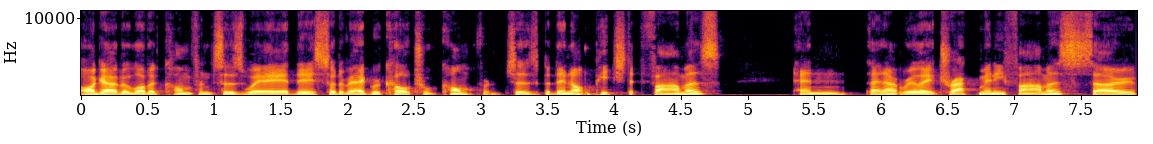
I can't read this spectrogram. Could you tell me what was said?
I go to a lot of conferences where they're sort of agricultural conferences, but they're not pitched at farmers, and they don't really attract many farmers. So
